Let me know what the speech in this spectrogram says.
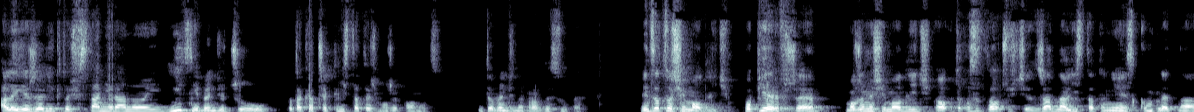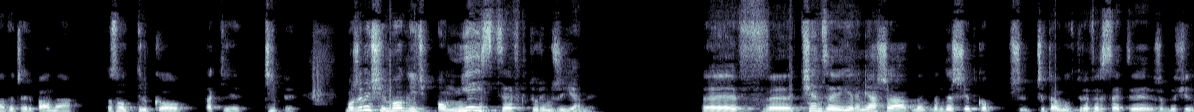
ale jeżeli ktoś wstanie rano i nic nie będzie czuł, to taka checklista też może pomóc. I to będzie naprawdę super. Więc o co się modlić? Po pierwsze, możemy się modlić o, to, to oczywiście, żadna lista to nie jest kompletna, wyczerpana, to są tylko takie tipy. Możemy się modlić o miejsce, w którym żyjemy. E, w księdze Jeremiasza, będę szybko czytał niektóre wersety, żeby się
